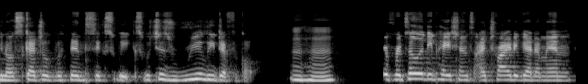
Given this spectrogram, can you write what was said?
you know, scheduled within six weeks, which is really difficult. Mm-hmm. For fertility patients, I try to get them in.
